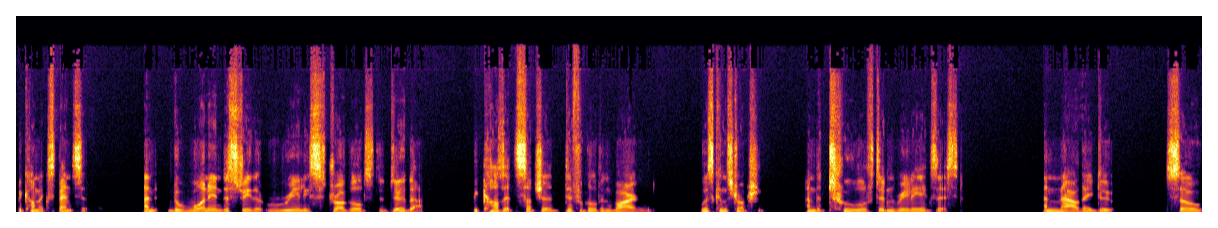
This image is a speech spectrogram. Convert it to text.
become expensive. And the one industry that really struggled to do that because it's such a difficult environment was construction. And the tools didn't really exist. And now they do. So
